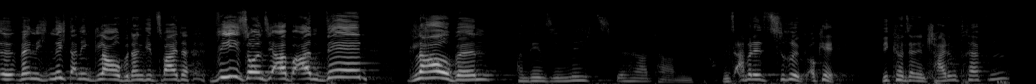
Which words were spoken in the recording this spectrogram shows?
äh, wenn ich nicht an ihn glaube, dann geht es weiter. Wie sollen sie aber an den glauben, von dem sie nichts gehört haben? Und jetzt arbeitet es zurück. Okay, wie können Sie eine Entscheidung treffen,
